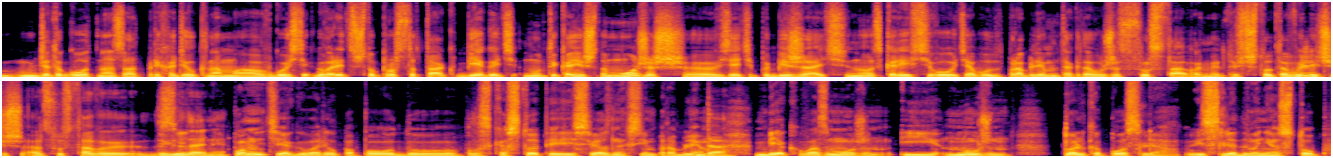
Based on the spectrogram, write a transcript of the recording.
где-то год назад приходил к нам в гости, говорит, что просто так бегать, ну, ты, конечно, можешь взять и побежать, но, скорее всего, у тебя будут проблемы тогда уже с суставами. То есть что-то вылечишь, а суставы до свидания. Помните, я говорил по поводу плоскостопия и связанных с ним проблем? Да. Бег возможен и нужен только после исследования стоп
